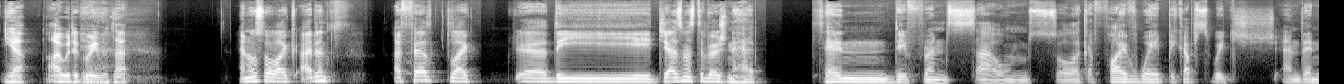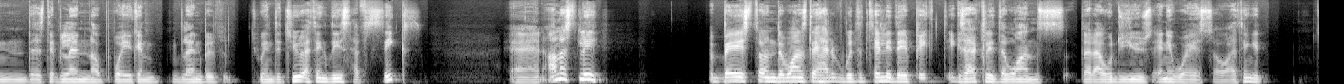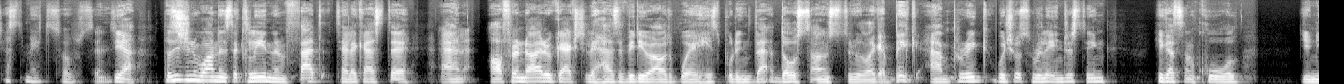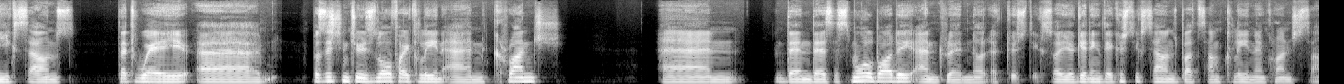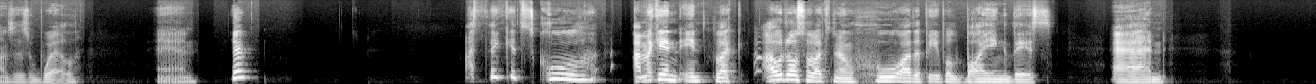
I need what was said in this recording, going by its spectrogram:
Yeah, I would agree Yeah. with that. and also like I don't, I felt like uh, the Jazzmaster version had 10 different sounds. So, like a five way pickup switch, and then there's the blend knob where you can blend between the two. I think these have six. And honestly, based on the ones they had with the telly, they picked exactly the ones that I would use anyway. So I think it just made so sense. Yeah, position one is the clean and fat Telecaster, and our friend Iruk actually has a video out where he's putting that those sounds through like a big amp rig, which was really interesting. He got some cool, unique sounds. That way, uh, position two is lo-fi clean and crunch, and then there's a small body and dreadnought acoustic. So you're getting the acoustic sounds, but some clean and crunch sounds as well. And yeah, I think it's cool. I'm again in like I would also like to know who are the people buying this, and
